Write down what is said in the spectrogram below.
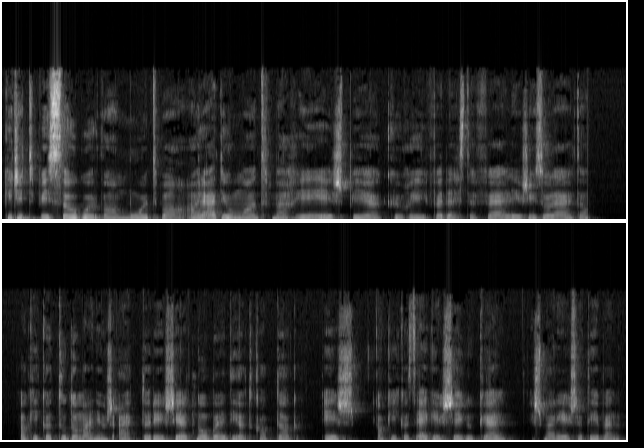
Kicsit visszaugorva a múltba, a rádiumot Marie és Pierre Curie fedezte fel és izolálta, akik a tudományos áttörésért Nobel-díjat kaptak, és akik az egészségükkel, és Marie esetében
